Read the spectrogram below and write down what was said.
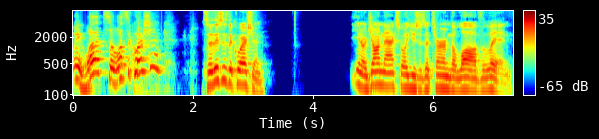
Wait, what? So what's the question? So this is the question. You know, John Maxwell uses a term, the law of the lid,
